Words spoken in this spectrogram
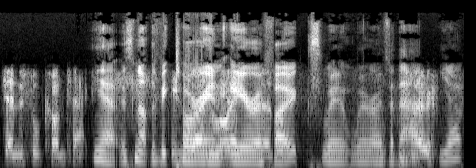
genital contact. Yeah, it's not the Victorian era, folks. We're we're over that. No. Yep.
